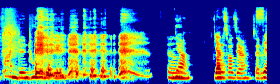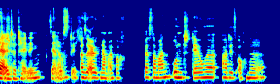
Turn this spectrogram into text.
Verhandeln tun wir mit denen. ähm, Ja, ja aber das war sehr, sehr sehr lustig. entertaining, sehr Ja. lustig. Also Eric nahm einfach bester Mann und der Junge hat jetzt auch eine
